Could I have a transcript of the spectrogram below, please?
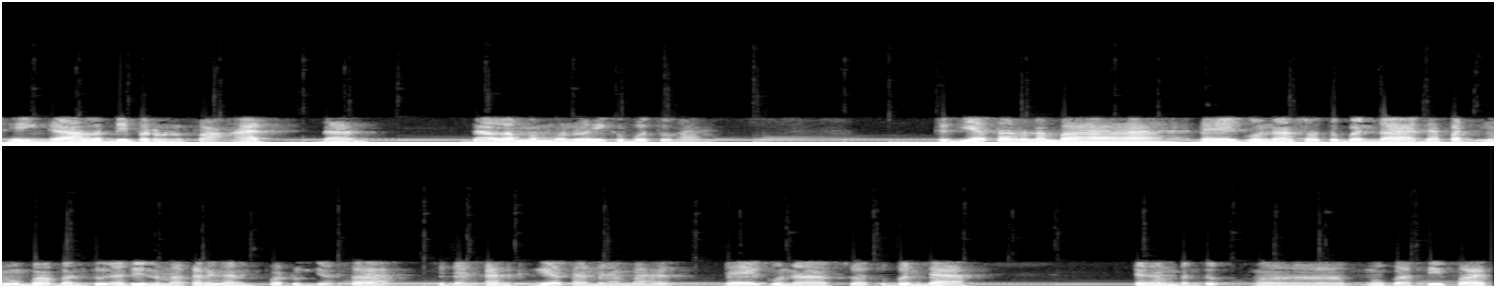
sehingga lebih bermanfaat dan dalam memenuhi kebutuhan. Kegiatan menambah daya guna suatu benda dapat mengubah bentuknya dinamakan dengan produk jasa. Sedangkan kegiatan menambah daya guna suatu benda dengan bentuk mengubah sifat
